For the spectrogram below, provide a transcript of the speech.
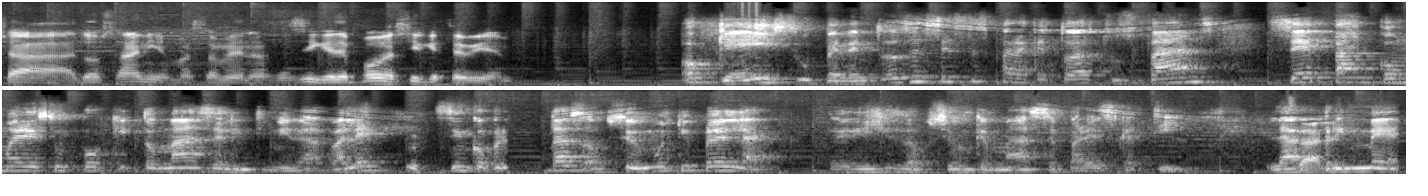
ya dos años más o menos, así que te puedo decir que estoy bien. Ok, súper. Entonces, esto es para que todas tus fans sepan cómo eres un poquito más de la intimidad, ¿vale? Cinco preguntas, opción múltiple, la eliges la opción que más se parezca a ti. La primera,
